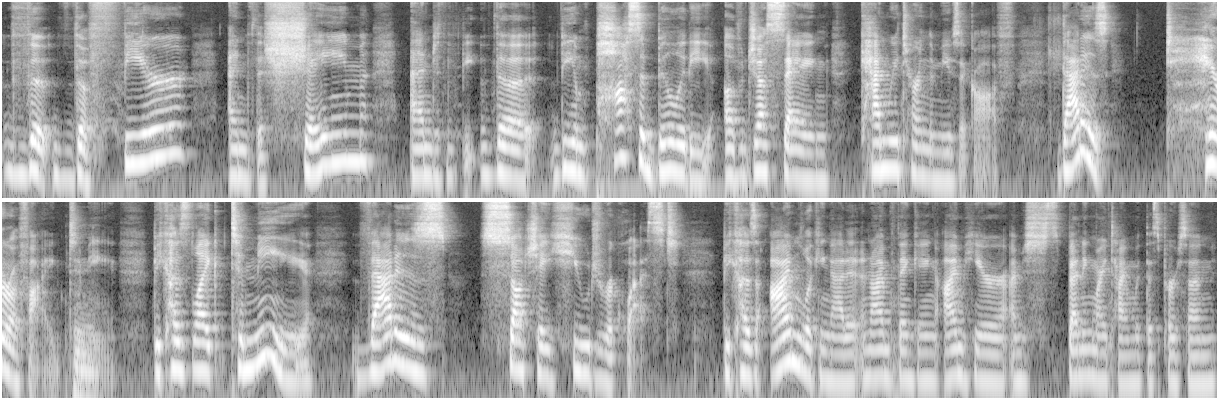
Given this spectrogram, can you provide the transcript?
the the fear and the shame and the the, the impossibility of just saying, "Can we turn the music off?" That is terrifying to hmm. me because like to me that is such a huge request because I'm looking at it and I'm thinking, I'm here, I'm spending my time with this person.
